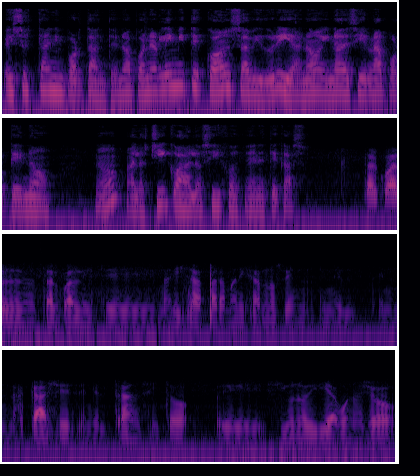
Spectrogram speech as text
Eso es tan importante, ¿no? A poner límites con sabiduría, ¿no? Y no decir nada porque no, ¿no? A los chicos, a los hijos en este caso. Tal cual, tal cual, este, Marisa, para manejarnos en, en, el, en las calles, en el tránsito, eh, si uno diría, bueno, yo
